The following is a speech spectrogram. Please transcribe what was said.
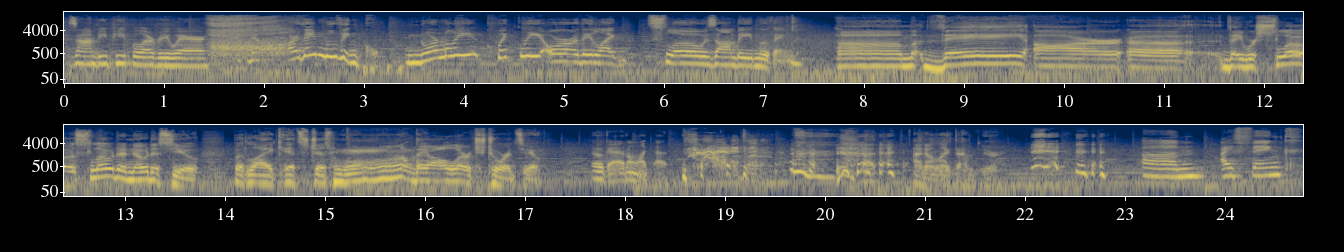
zombie people everywhere. Now, are they moving qu- normally, quickly, or are they like slow zombie moving? Um, they are. Uh, they were slow slow to notice you, but like it's just they all lurch towards you. Okay, I don't like that. I don't like that. Here. Um, I think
